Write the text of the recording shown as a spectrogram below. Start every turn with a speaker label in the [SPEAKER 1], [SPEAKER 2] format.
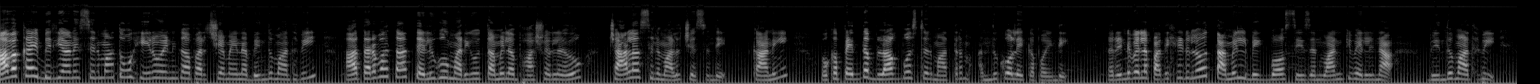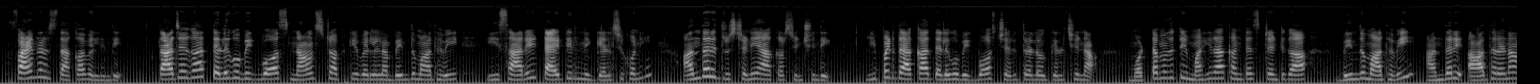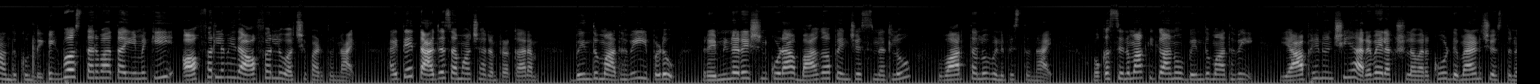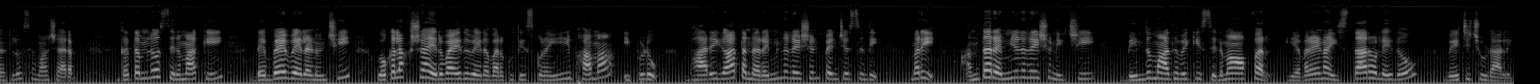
[SPEAKER 1] ఆవకాయ్ బిర్యానీ సినిమాతో హీరోయిన్గా పరిచయమైన బిందు మాధవి ఆ తర్వాత తెలుగు మరియు తమిళ భాషలలో చాలా సినిమాలు చేసింది. కానీ ఒక పెద్ద బ్లాక్ బస్టర్ మాత్రం అందుకోలేకపోయింది. రెండు వేల పదిహేడులో తమిళ్ బిగ్ బాస్ సీజన్ వన్కి వెళ్ళిన బిందు మాధవి ఫైనల్స్ దాకా వెళ్ళింది. తాజాగా తెలుగు బిగ్ బాస్ నాన్ స్టాప్కి వెళ్ళిన బిందు మాధవి ఈసారి టైటిల్ని గెలుచుకొని అందరి దృష్టిని ఆకర్షించింది. ఇప్పటిదాకా తెలుగు బిగ్ బాస్ చరిత్రలో గెలిచిన మొట్టమొదటి మహిళా కంటెస్టెంట్గా బిందు మాధవి అందరి ఆదరణ అందుకుంది. బిగ్ బాస్ తర్వాత ఈమెకి ఆఫర్ల మీద ఆఫర్లు వచ్చి పడుతున్నాయి. అయితే తాజా సమాచారం ప్రకారం బిందు మాధవి ఇప్పుడు రెమ్యునరేషన్ కూడా బాగా పెంచేసినట్లు వార్తలు వినిపిస్తున్నాయి. ఒక సినిమాకి గాను బిందు మాధవి యాభై నుంచి అరవై లక్షల వరకు డిమాండ్ చేస్తున్నట్లు సమాచారం. గతంలో సినిమాకి డెబ్బై వేల నుంచి ఒక లక్ష ఇరవై ఐదు వేల వరకు తీసుకున్న ఈ భామ ఇప్పుడు భారీగా తన రెమ్యునరేషన్ పెంచేసింది. మరి అంత రెమ్యునరేషన్ ఇచ్చి బిందు మాధవికి సినిమా ఆఫర్ ఎవరైనా ఇస్తారో లేదో వేచి చూడాలి.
